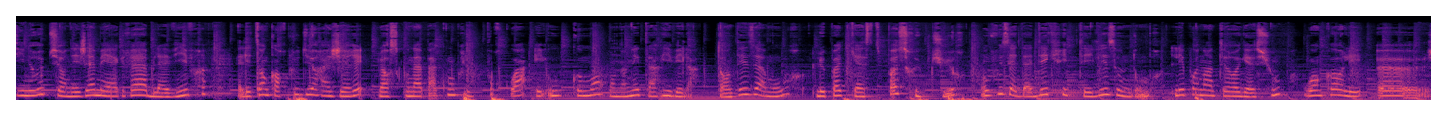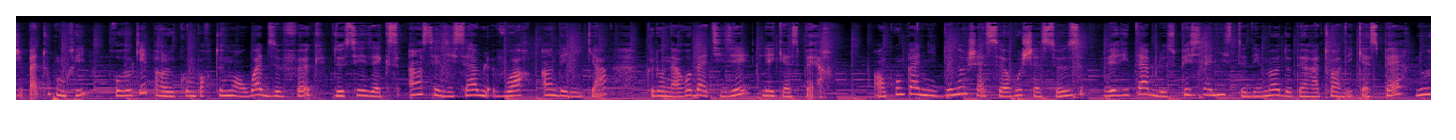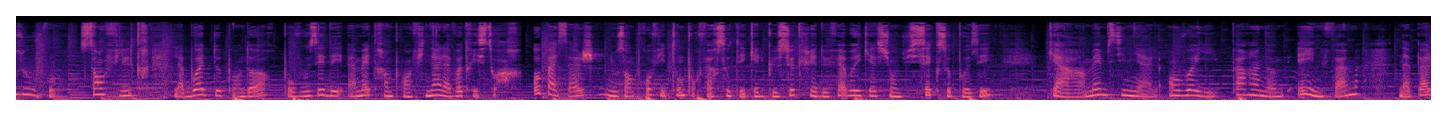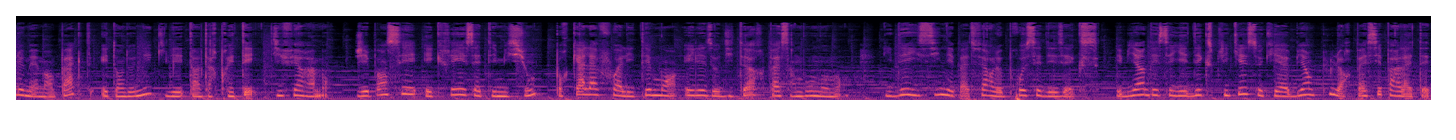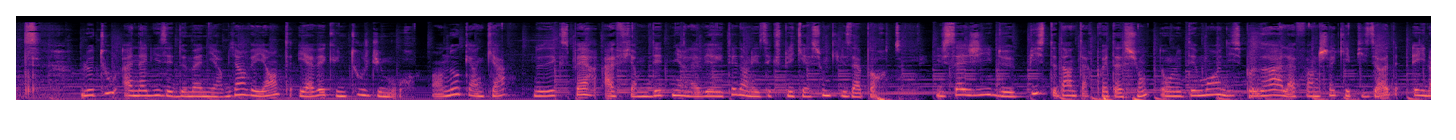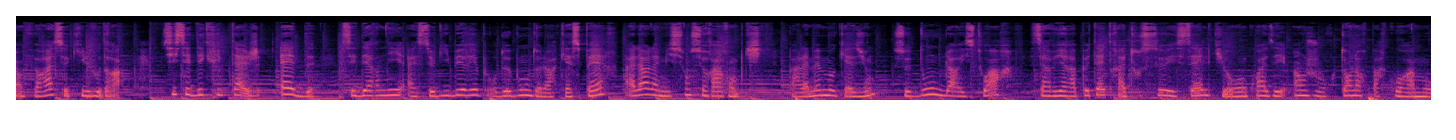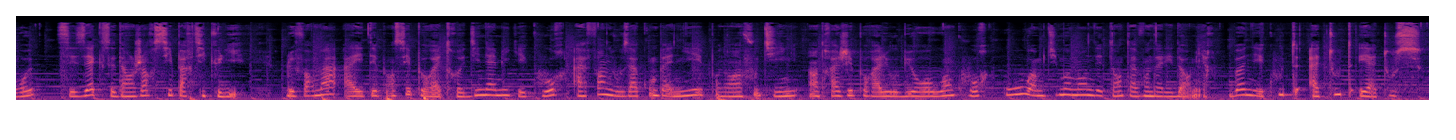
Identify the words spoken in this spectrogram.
Si une rupture n'est jamais agréable à vivre, elle est encore plus dure à gérer lorsqu'on n'a pas compris pourquoi et où comment on en est arrivé là. Dans Des Amours, le podcast post-rupture, on vous aide à décrypter les zones d'ombre, les points d'interrogation ou encore les euh j'ai pas tout compris provoqués par le comportement what the fuck de ces ex insaisissables voire indélicats que l'on a rebaptisés les Casper en compagnie de nos chasseurs ou chasseuses, véritables spécialistes des modes opératoires des Casper, nous ouvrons, sans filtre, la boîte de Pandore pour vous aider à mettre un point final à votre histoire. Au passage, nous en profitons pour faire sauter quelques secrets de fabrication du sexe opposé, car un même signal envoyé par un homme et une femme n'a pas le même impact étant donné qu'il est interprété différemment. J'ai pensé et créé cette émission pour qu'à la fois les témoins et les auditeurs passent un bon moment. L'idée ici n'est pas de faire le procès des ex, mais bien d'essayer d'expliquer ce qui a bien pu leur passer par la tête. Le tout analysé de manière bienveillante et avec une touche d'humour. En aucun cas, nos experts affirment détenir la vérité dans les explications qu'ils apportent. Il s'agit de pistes d'interprétation dont le témoin disposera à la fin de chaque épisode et il en fera ce qu'il voudra. Si ces décryptages aident ces derniers à se libérer pour de bon de leur Casper, alors la mission sera remplie. Par la même occasion, ce don de leur histoire servira peut-être à tous ceux et celles qui auront croisé un jour dans leur parcours amoureux ces ex d'un genre si particulier. Le format a été pensé pour être dynamique et court afin de vous accompagner pendant un footing, un trajet pour aller au bureau ou en cours, ou un petit moment de détente avant d'aller dormir. Bonne écoute à toutes et à tous.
